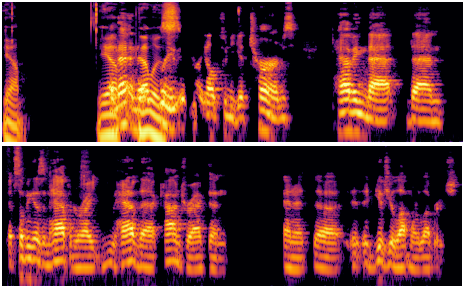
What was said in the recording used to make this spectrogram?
Yeah, yeah. And that, and that, that was really, it really helps when you get terms. Having that, then if something doesn't happen right, you have that contract, and and it, uh, it, it gives you a lot more leverage.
